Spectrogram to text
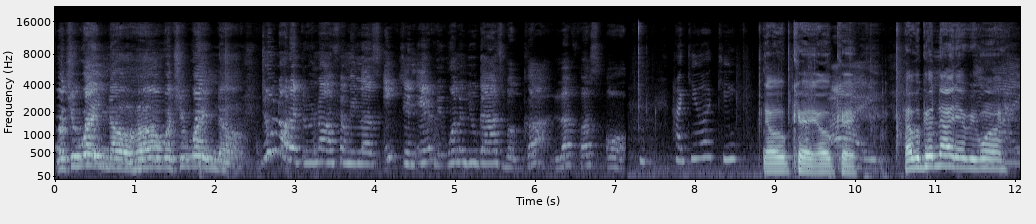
What you waiting on, huh? What you waiting on? Do know that the Renard family loves each and every one of you guys, but God love us all. Huggy Lucky. Okay, okay. Bye. Have a good night, everyone. Bye.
